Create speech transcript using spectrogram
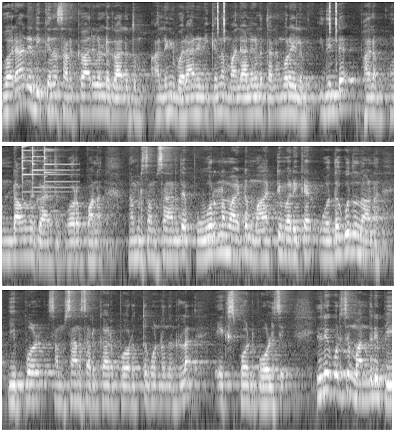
വരാനിരിക്കുന്ന സർക്കാരുകളുടെ കാലത്തും അല്ലെങ്കിൽ വരാനിരിക്കുന്ന മലയാളികളുടെ തലമുറയിലും ഇതിന്റെ ഫലം ഉണ്ടാവുന്ന കാര്യത്തിൽ ഉറപ്പാണ്. നമ്മുടെ സംസ്ഥാനത്തെ പൂർണമായിട്ടും മാറ്റിമറിക്കാൻ ഉതകുന്നതാണ് ഇപ്പോൾ സംസ്ഥാന സർക്കാർ പുറത്തു കൊണ്ടുവന്നിട്ടുള്ള എക്സ്പോർട്ട് പോളിസി ഇതിനെക്കുറിച്ച് മന്ത്രി പി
